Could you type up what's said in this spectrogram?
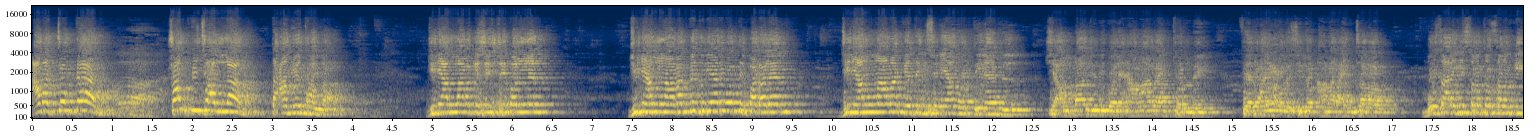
আমার চোখ কার? সব কিছু আল্লাহ। তা আমিও তো আল্লাহ। যিনি আল্লাহ আমাকে সৃষ্টি করলেন যিনি আল্লাহ আমাকে দুনিয়ার মধ্যে পাঠালেন যিনি আল্লাহ আমাকে কিছু নিয়ামত দিলেন সে আল্লাহ যদি বলে আমার আইন চলবে। ফেরাই বলেছিল আমার আইন চালাও। মুসা আলহি কি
